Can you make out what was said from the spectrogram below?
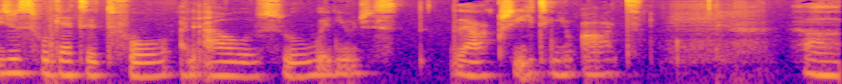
you just forget it for an hour or so when you're just they're actually eating your art. Uh,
